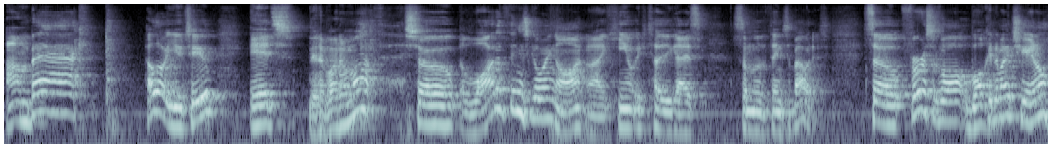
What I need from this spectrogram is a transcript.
I'm back! Hello YouTube! It's been about a month, so a lot of things going on and I can't wait to tell you guys some of the things about it. So first of all, welcome to my channel.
